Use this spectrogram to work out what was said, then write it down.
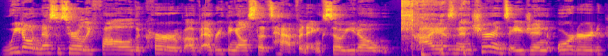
we don't necessarily follow the curve of everything else that's happening. So, you know, I as an insurance agent ordered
